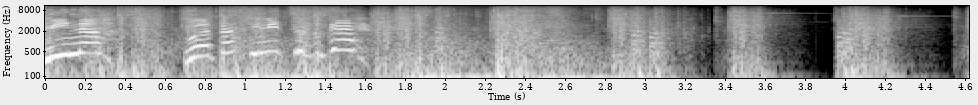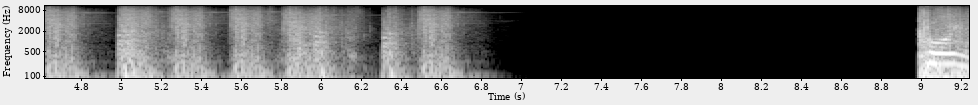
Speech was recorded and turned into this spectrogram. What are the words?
みんな私に続け来いよ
